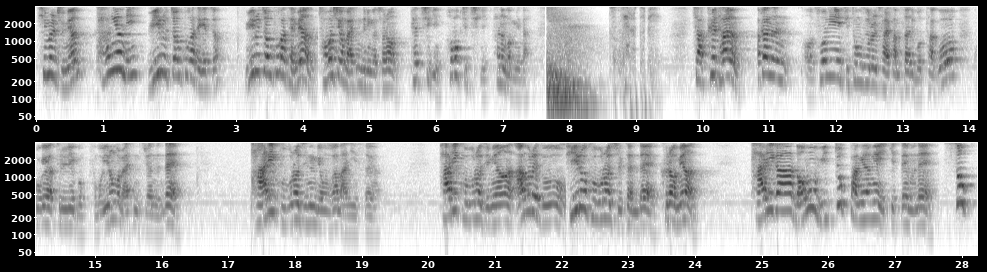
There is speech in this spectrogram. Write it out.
힘을 주면 당연히 위로 점프가 되겠죠? 위로 점프가 되면 저번 시간 말씀드린 것처럼 배치기, 허벅지치기 하는 겁니다. 진짜로 TV 자 그 다음 아까는 어, 손이 뒤통수를 잘 감싸지 못하고 고개가 들리고 뭐 이런 걸 말씀드렸는데 발이 구부러지는 경우가 많이 있어요. 발이 구부러지면 아무래도 뒤로 구부러질 텐데 그러면 다리가 너무 위쪽 방향에 있기 때문에 쏙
